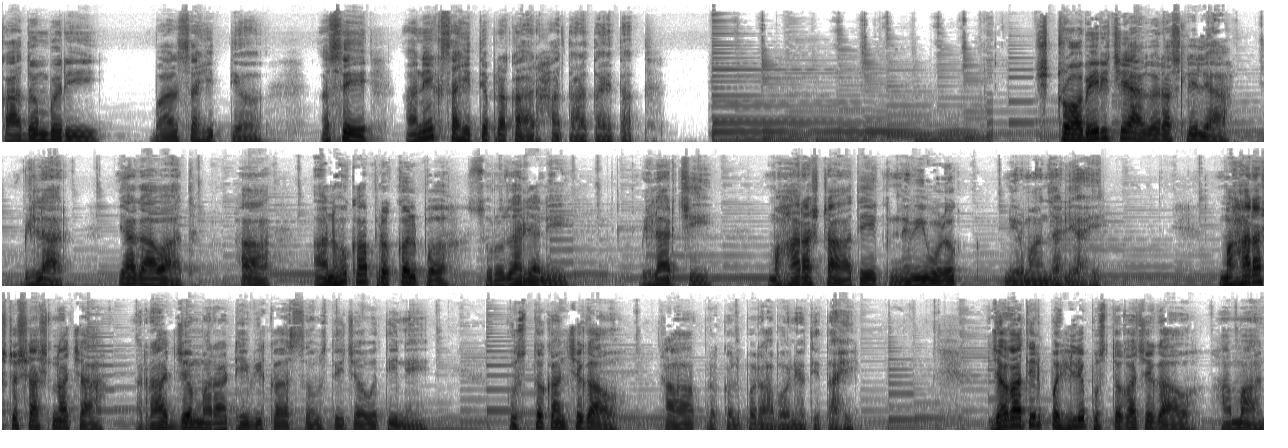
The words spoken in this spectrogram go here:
कादंबरी बालसाहित्य असे अनेक साहित्य प्रकार हाताळता येतात. स्ट्रॉबेरीचे आगर असलेल्या भिलार या गावात हा अनोखा प्रकल्प सुरू झाल्याने भिलारची महाराष्ट्रात एक नवी ओळख निर्माण झाली आहे. महाराष्ट्र शासनाच्या राज्य मराठी विकास संस्थेच्या वतीने पुस्तकांचे गाव हा प्रकल्प राबवण्यात येत आहे. जगातील पहिले पुस्तकाचे गाव हा मान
